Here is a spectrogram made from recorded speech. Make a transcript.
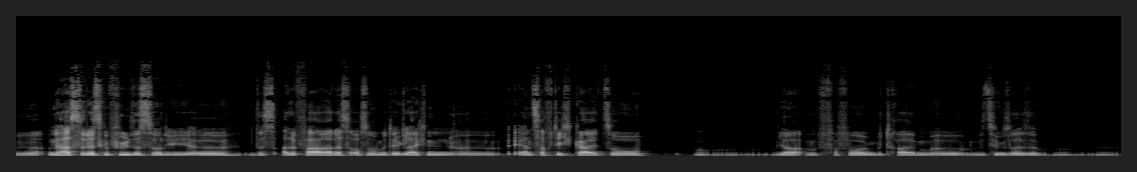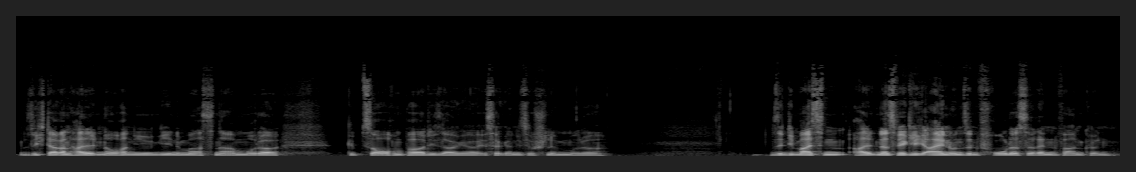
Ja. Und hast du das Gefühl, dass so die, äh, dass alle Fahrer das auch so mit der gleichen äh, Ernsthaftigkeit so ja, verfolgen, betreiben, äh, beziehungsweise sich daran halten, auch an die Hygienemaßnahmen? Oder gibt es da auch ein paar, die sagen, ja, ist ja gar nicht so schlimm? Oder sind die meisten, halten das wirklich ein und sind froh, dass sie Rennen fahren können?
